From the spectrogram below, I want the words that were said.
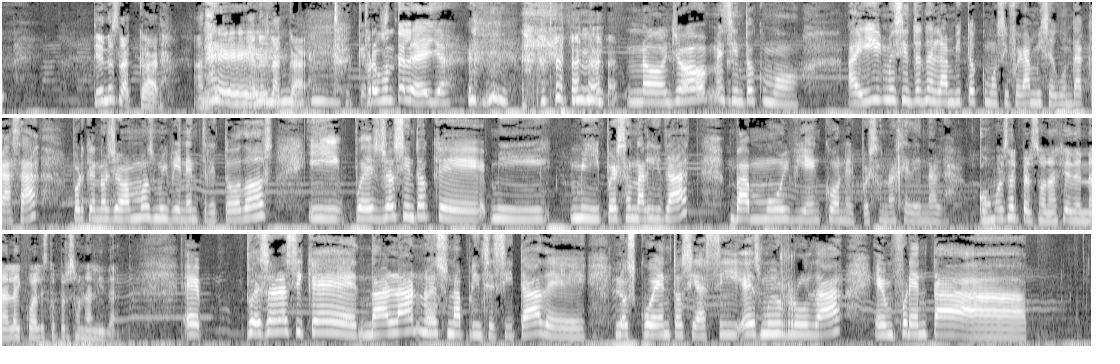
Tienes la cara. André, tienes la cara. Pregúntale a ella. No, yo me siento como ahí me siento en el ámbito como si fuera mi segunda casa porque nos llevamos muy bien entre todos y pues yo siento que mi, mi personalidad va muy bien con el personaje de Nala. ¿Cómo es el personaje de Nala y cuál es tu personalidad? Eh, pues ahora sí que Nala no es una princesita de los cuentos y así, es muy ruda, enfrenta a,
